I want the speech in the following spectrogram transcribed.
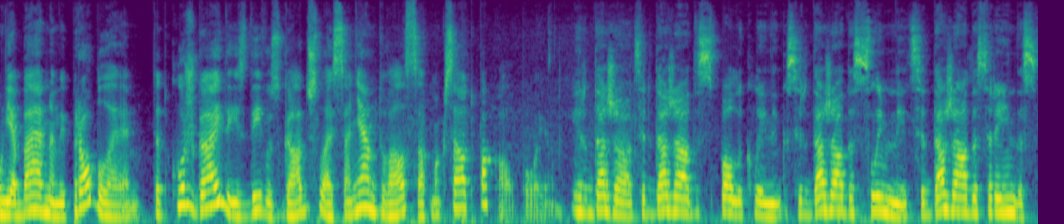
Un ja bērnam ir problēma, tad kurš gaidīs divus gadus, lai saņemtu valsts apmaksātu pakalpojumu? Ir dažāds, ir dažādas poliklīnikas, ir dažādas slimnīcas, ir dažādas rindas.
